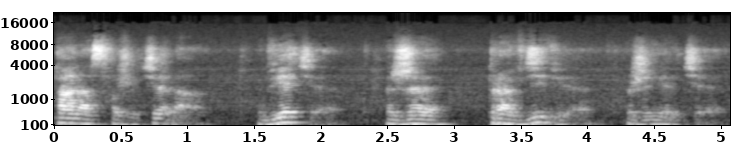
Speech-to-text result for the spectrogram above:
Pana Stworzyciela, wiecie, że prawdziwie żyjecie.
